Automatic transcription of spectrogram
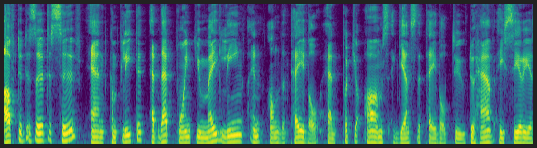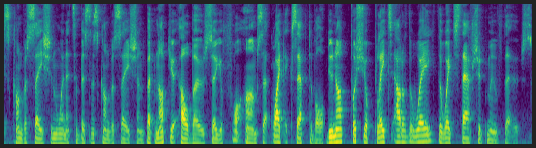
After dessert is served, and completed, at that point you may lean in on the table and put your arms against the table to, to have a serious conversation when it's a business conversation, but not your elbows, so your forearms are quite acceptable. Do not push your plates out of the way, the wait staff should move those.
